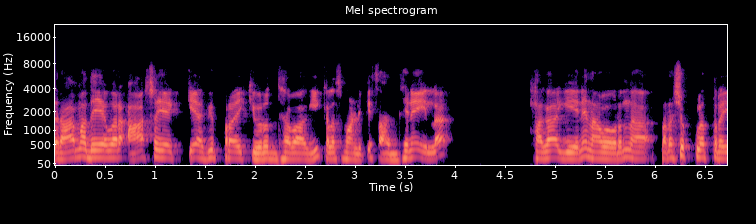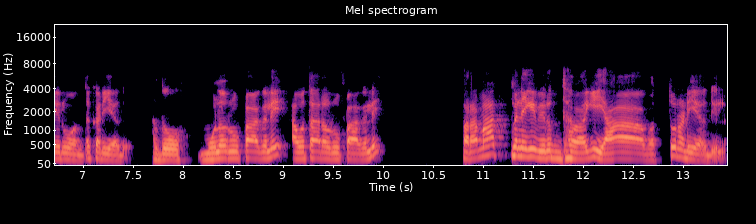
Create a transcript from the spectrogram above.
ರಾಮದೇವರ ಆಶಯಕ್ಕೆ, ಅಭಿಪ್ರಾಯಕ್ಕೆ ವಿರುದ್ಧವಾಗಿ ಕೆಲಸ ಮಾಡಲಿಕ್ಕೆ ಸಾಧ್ಯನೇ ಇಲ್ಲ. ಹಾಗಾಗಿಯೇನೆ ನಾವು ಅವರನ್ನ ಪರಶುಕ್ಲತ್ರಯರು ಅಂತ ಕರೆಯೋದು. ಅದು ಮೂಲ ರೂಪ ಆಗಲಿ, ಅವತಾರ ರೂಪ ಆಗಲಿ, ಪರಮಾತ್ಮನಿಗೆ ವಿರುದ್ಧವಾಗಿ ಯಾವತ್ತೂ ನಡೆಯೋದಿಲ್ಲ.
